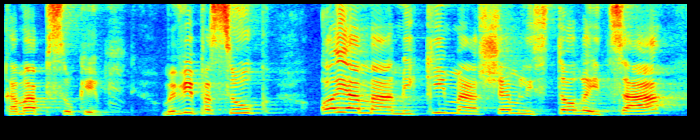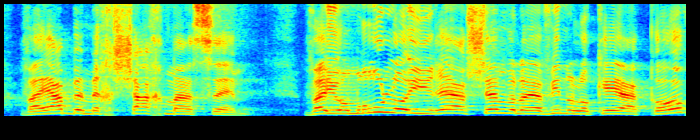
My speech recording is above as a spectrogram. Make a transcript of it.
כמה פסוקים. הוא מביא פסוק, אוי המעמיקים מהשם לסתור עצה, והיה במחשך מעשיהם. ויאמרו לו ירא השם ולא יבין אלוקי יעקב,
